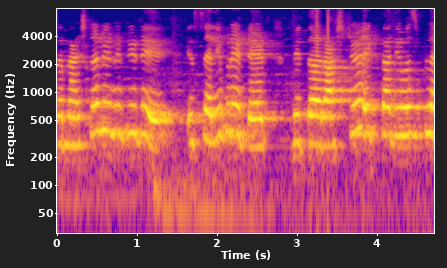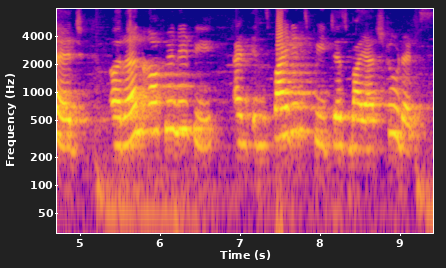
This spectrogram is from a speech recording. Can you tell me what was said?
the National Unity Day is celebrated with the Rashtriya Ekta Divas pledge, a run of unity and inspiring speeches by our students.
